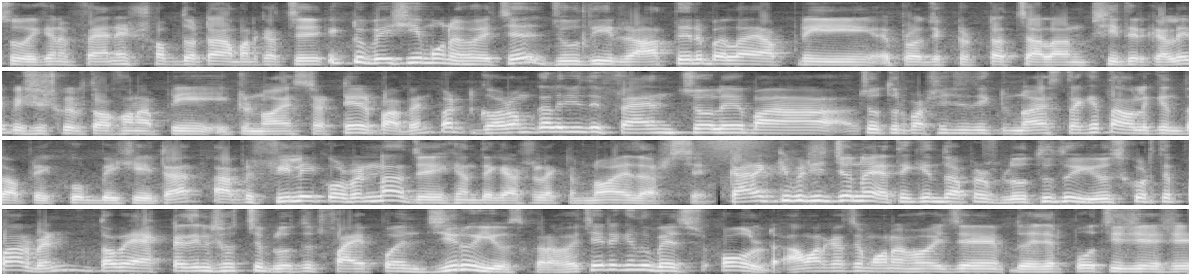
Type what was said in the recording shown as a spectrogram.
সো এখানে ফ্যানের শব্দটা আমার কাছে একটু বেশি মনে হয়েছে। যদি রাতের বেলায় আপনি প্রজেক্টরটা চালান শীতের কালে, বিশেষ করে তখন আপনি একটু নয়েজটা টের পাবেন। বাট গরমকালে যদি ফ্যান চলে বা চতুর্পাশে যদি একটু নয়েজ থাকে, তাহলে কিন্তু আপনি খুব বেশি এটা, আপনি ফিলই করবেন না যে এখান থেকে আসলে একটা নয়েজ আসছে। কানেক্টিভিটির জন্য এতে কিন্তু আপনার ব্লুটুথ ইউজ করতে পারবেন, তবে একটা জিনিস হচ্ছে Bluetooth five point zero use করা হয়েছে, এটা কিন্তু বেশ ওল্ড আমার কাছে মনে হয় যে দু হাজার পঁচিশে এসে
